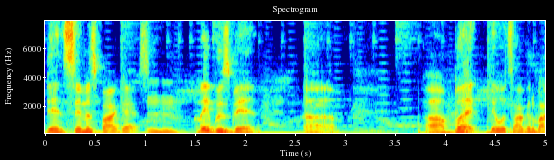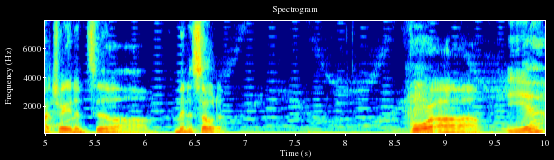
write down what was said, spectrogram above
Ben Simmons podcast. hmm Maybe it was Ben. Uh, uh, but they were talking about trading him to um, Minnesota for uh, Yeah.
